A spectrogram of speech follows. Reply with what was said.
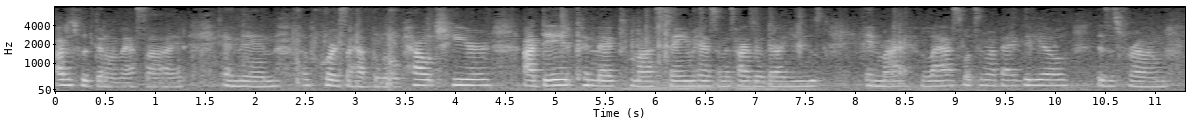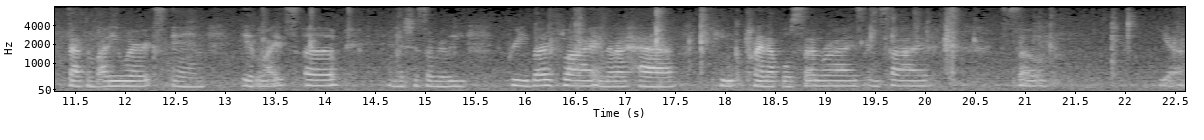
I just flipped it on that side. And then of course I have the little pouch here. I did connect my same hand sanitizer that I used in my last what's in my bag video. This is from Bath and Body Works and it lights up and it's just a really pretty butterfly. And then I have pink pineapple sunrise inside. So yeah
